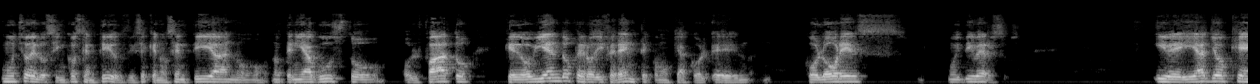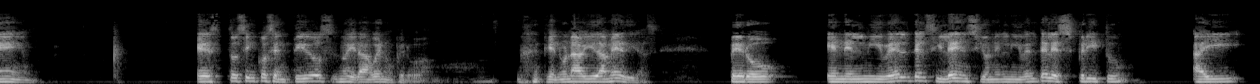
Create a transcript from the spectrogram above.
mucho de los cinco sentidos. Dice que no sentía, no, no tenía gusto, olfato, quedó viendo, pero diferente, como que a eh, colores muy diversos. Y veía yo que estos cinco sentidos, no dirá, bueno, pero tiene una vida a medias, pero en el nivel del silencio, en el nivel del espíritu, hay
